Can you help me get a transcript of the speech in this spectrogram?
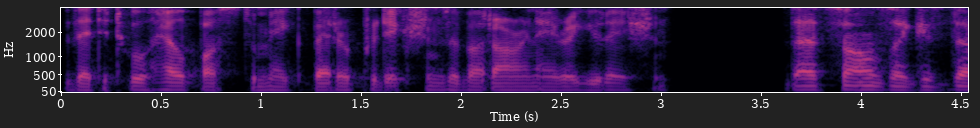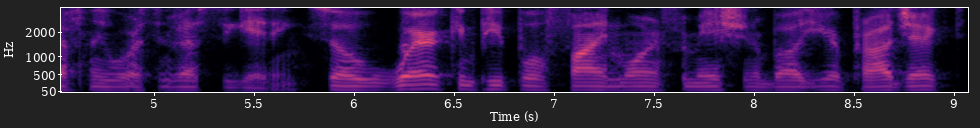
that it will help us to make better predictions about RNA regulation. That sounds like it's definitely worth investigating. So, where can people find more information about your project?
